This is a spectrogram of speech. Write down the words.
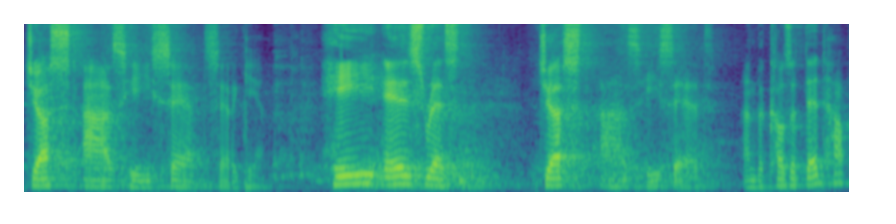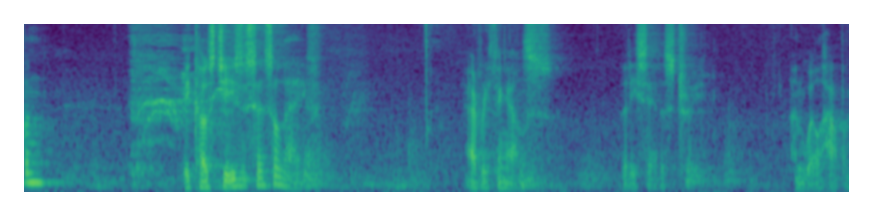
just as he said. Said again. He is risen just as he said. And because it did happen, because Jesus is alive, everything else that he said is true and will happen.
